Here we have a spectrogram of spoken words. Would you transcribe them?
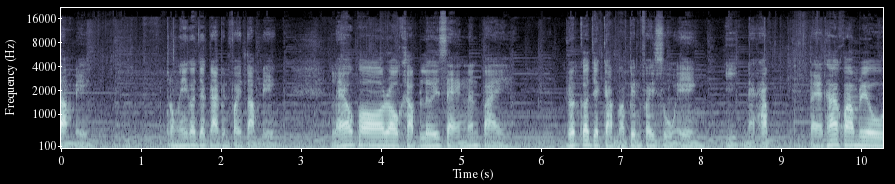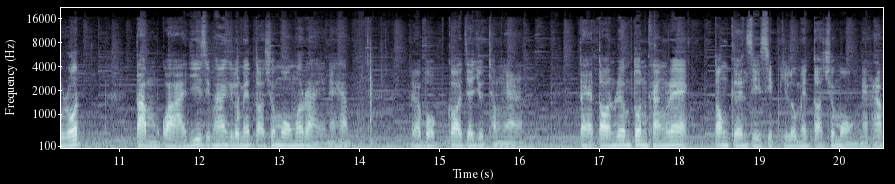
ต่ำเอง ตรงนี้ก็จะกลายเป็นไฟต่ำเอง แล้วพอเราขับเลยแสงนั้นไป รถก็จะกลับมาเป็นไฟสูงเองอีกนะครับ แต่ถ้าความเร็วรถต่ำกว่า 25 กิโลเมตรต่อชั่วโมงเมื่อไหร่นะครับ ระบบก็จะหยุดทำงาน แต่ตอนเริ่มต้นครั้งแรกต้องเกิน 40 กิโลเมตรต่อชั่วโมงนะครับ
